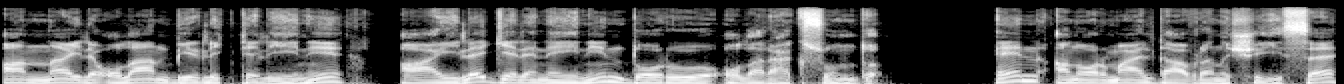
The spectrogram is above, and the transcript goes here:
Anna ile olan birlikteliğini aile geleneğinin doruğu olarak sundu. En anormal davranışı ise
